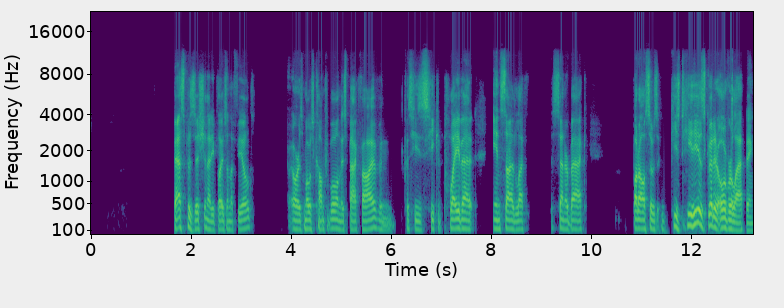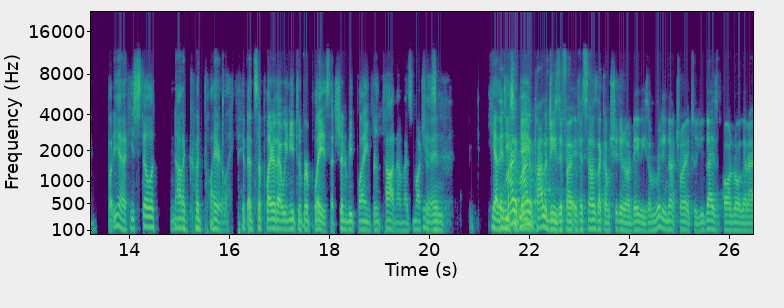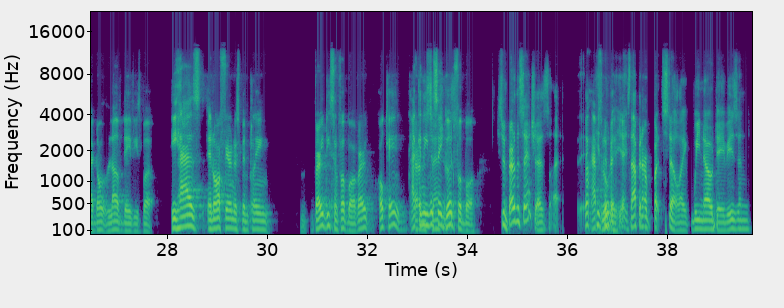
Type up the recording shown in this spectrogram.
best position that he plays on the field or is most comfortable in this back five and because he's he could play that inside left center back but also he's he is good at overlapping but yeah he's still a, not a good player like that's a player that we need to replace that shouldn't be playing for Tottenham as much Yeah, as and he had a and my, my apologies if I if it sounds like I'm shitting on Davies. I'm really not trying to. You guys all know that I don't love Davies, but he has, in all fairness, been playing very decent football. Very okay. I can even say good football. He's been better than Sanchez. No, he's been- absolutely. yeah, he's not been our, but still, like we know Davies, and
